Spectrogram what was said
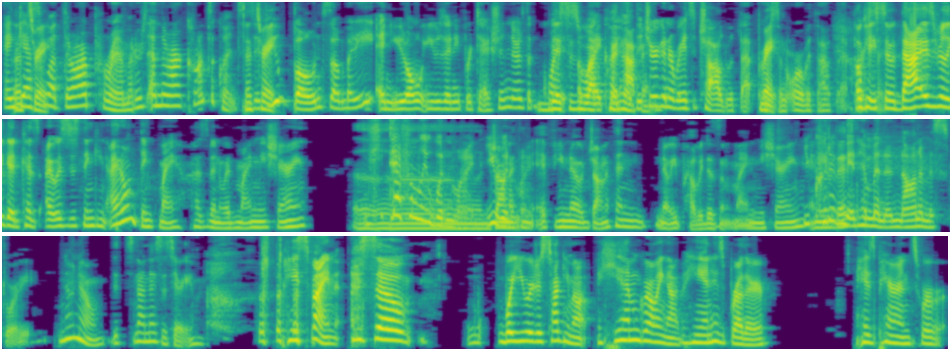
and That's guess right. what? There are parameters and there are consequences. That's if right. you bone somebody and you don't use any protection, there's a quite This is a what could likelihood that you're going to raise a child with that Right. person or without that. Person. Okay, so that is really good because I was just thinking, I don't think my husband would mind me sharing He definitely wouldn't mind. Uh, you wouldn't mind. if you know Jonathan, no, he probably doesn't mind me sharing. You could have made him an anonymous story. No, no, it's not necessary. He's fine. So, what you were just talking about, him growing up, he and his brother, his parents were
